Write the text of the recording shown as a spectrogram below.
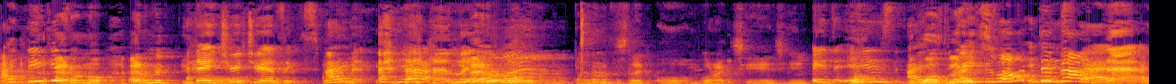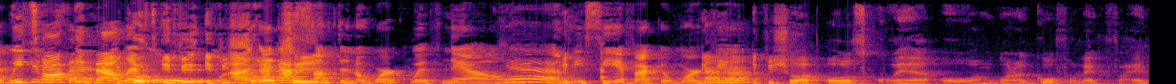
I think I don't know. I don't know. If, They oh, treat you as an experiment. I- yeah, Like, I don't what? know. I don't know if it's like, oh, I'm gonna change him. It is. I- Because I let we talked it about is that. We think it is talked about Because like, if you- if you I, show I up, got say- something to work with now. Yeah. Let me see if I can work Uh-huh. it. if you show up all square, oh, I'm gonna go for like five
